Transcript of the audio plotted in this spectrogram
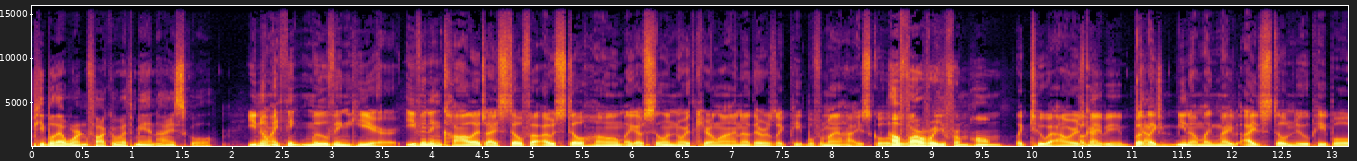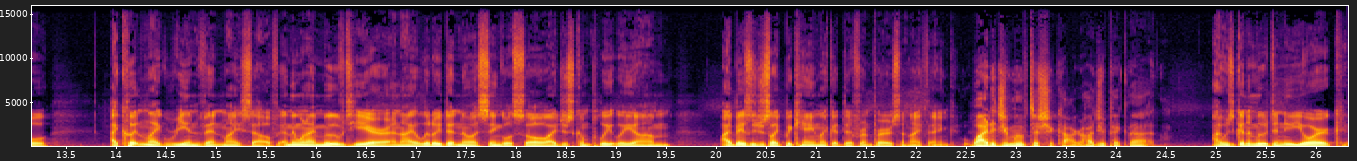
people that weren't fucking with me in high school. You know, I think moving here, even in college, I still felt I was still home. Like I was still in North Carolina. There was like people from my high school. How far were, were you from home? like two hours Okay. maybe. But like you know, like my I still knew people. I couldn't like reinvent myself. And then when I moved here, and I literally didn't know a single soul. I just completely um, I basically just like became like a different person. I think. Why did you move to Chicago? How'd you pick that? I was gonna move to New York.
